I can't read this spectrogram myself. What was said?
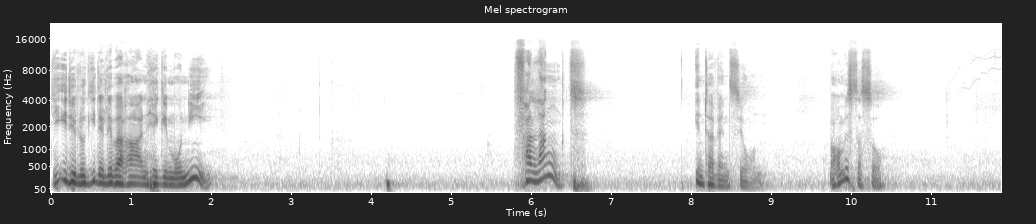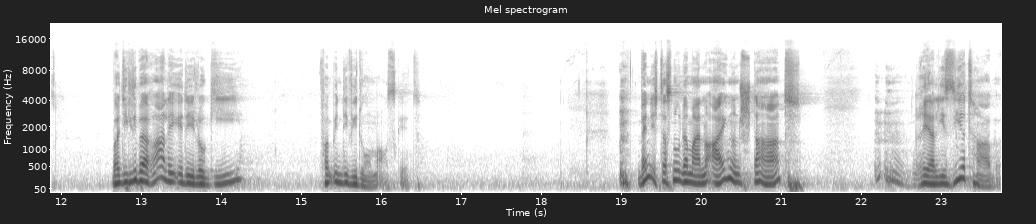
die Ideologie der liberalen Hegemonie, verlangt Intervention. Warum ist das so? Weil die liberale Ideologie vom Individuum ausgeht. Wenn ich das nun in meinem eigenen Staat realisiert habe,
